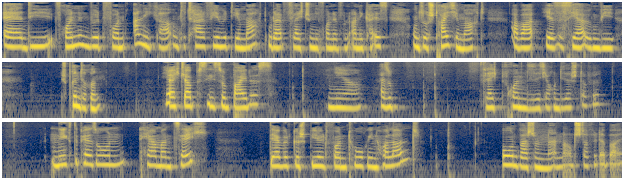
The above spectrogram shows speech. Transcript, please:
äh, die Freundin wird von Annika und total viel mit ihr macht. Oder vielleicht schon die Freundin von Annika ist und so Streiche macht. Aber jetzt ist ja irgendwie Sprinterin. Ja, ich glaube, sie ist so beides. Ja. Also vielleicht befreunden sie sich auch in dieser Staffel. Nächste Person, Hermann Zech. Der wird gespielt von Torin Holland. Und war schon in einer anderen Staffel dabei.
